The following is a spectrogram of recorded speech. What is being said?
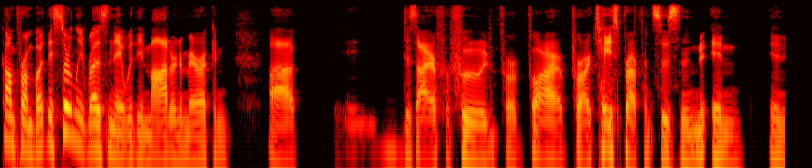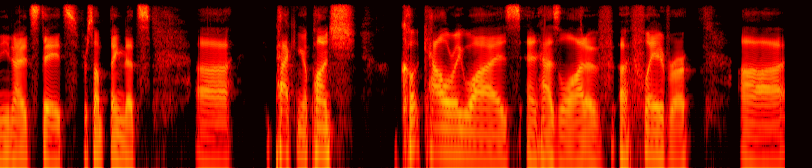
come from, but they certainly resonate with the modern American uh, desire for food, for for our for our taste preferences in in, in the United States, for something that's uh, packing a punch calorie wise and has a lot of uh, flavor. Uh,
